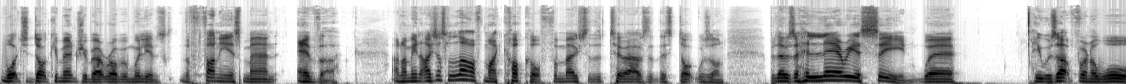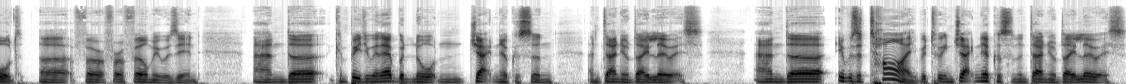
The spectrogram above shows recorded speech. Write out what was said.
watch a documentary about Robin Williams, the funniest man ever? And I mean, I just laughed my cock off for most of the two hours that this doc was on. But there was a hilarious scene where he was up for an award uh, for for a film he was in, and uh, competing with Edward Norton, Jack Nicholson, and Daniel Day Lewis. And uh, it was a tie between Jack Nicholson and Daniel Day Lewis,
